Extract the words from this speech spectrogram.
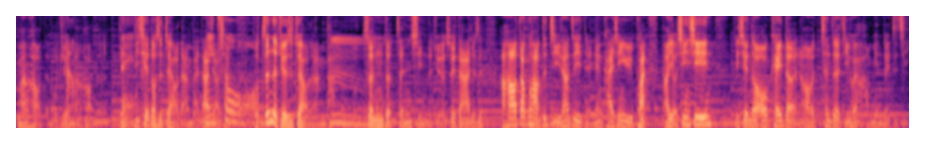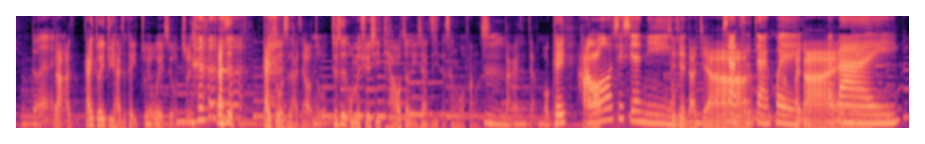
蛮好的，我觉得蛮好的，好。一切都是最好的安排。大家只要想，我真的觉得是最好的安排，真的真心的觉得，所以大家就是好好照顾好自己，让自己每天开心愉快，然后有信心。一切都 OK 的，然后趁这个机会好好面对自己。对，对啊，该追剧还是可以追，我也是有追，但是该做的事还是要做，嗯、就是我们学习调整一下自己的生活方式，嗯、大概是这样。OK，好，好哦，谢谢你，谢谢大家，下次再会，拜拜，拜拜。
